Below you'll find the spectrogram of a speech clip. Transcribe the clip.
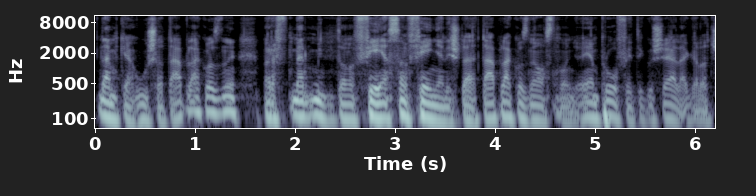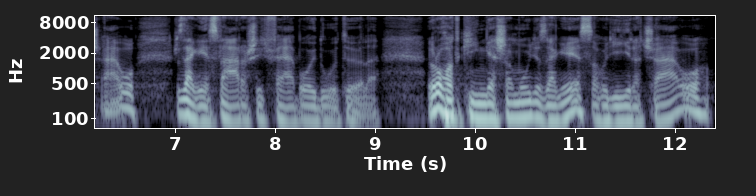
nem kell húsra táplálkozni, mert, mert mint tudom, fény, azt fényen is lehet táplálkozni, azt mondja, ilyen profétikus jelleggel a csávó, és az egész város így felbojdul tőle. Rohadt kinges amúgy az egész, ahogy ír a csávó,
